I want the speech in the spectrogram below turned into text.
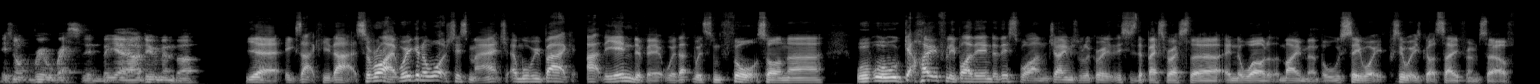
it's not real wrestling. But yeah, I do remember. Yeah, exactly that. So right, we're going to watch this match, and we'll be back at the end of it with with some thoughts on. Uh, we'll, we'll get hopefully by the end of this one, James will agree that this is the best wrestler in the world at the moment. But we'll see what see what he's got to say for himself.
